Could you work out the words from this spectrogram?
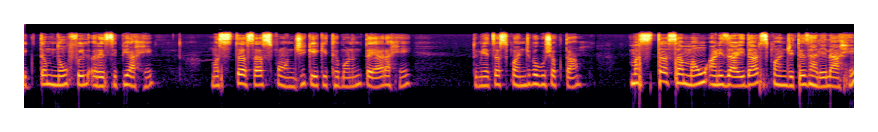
एकदम नो फिल रेसिपी आहे. मस्त असा स्पॉन्जी केक इथं बनून तयार आहे. तुम्ही याचा स्पंज बघू शकता. मस्त असा मऊ आणि जाळीदार स्पंज इथं झालेला आहे.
